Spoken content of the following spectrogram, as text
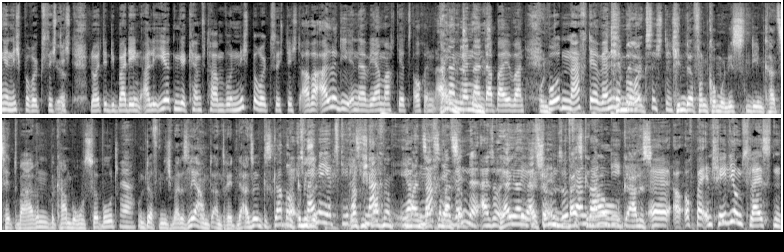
lange nicht berücksichtigt. Ja. Leute, die bei den Alliierten gekämpft haben, wurden nicht berücksichtigt. Aber alle, die in der Wehrmacht jetzt auch in anderen und, Ländern und, dabei waren, wurden nach der Wende Kinder, berücksichtigt. Kinder von Kommunisten, die im KZ waren, bekamen Berufsverbot ja. und durften nicht mal das Lehramt antreten. Also es gab auch ja, Ich meine jetzt direkt nach, noch, ja, nach der Wende. Also ja, ja, ja, schon, insofern genau waren die alles. Äh, auch bei Entschädigungsleisten.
